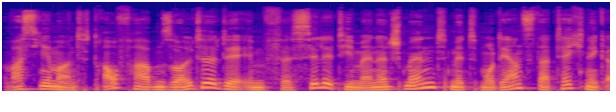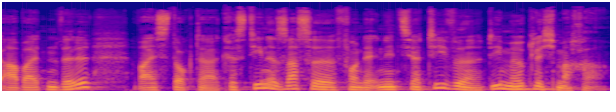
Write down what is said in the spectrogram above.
Was jemand drauf haben sollte, der im Facility Management mit modernster Technik arbeiten will, weiß Dr. Christine Sasse von der Initiative Die Möglichmacher.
